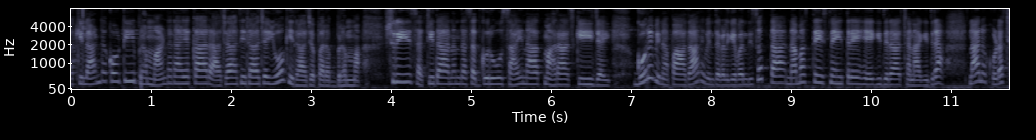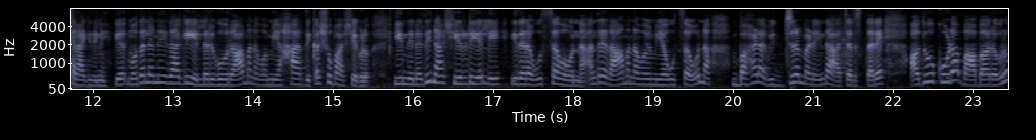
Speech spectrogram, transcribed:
ಅಖಿಲಾಂಡಕೋಟಿ ಬ್ರಹ್ಮಾಂಡ ನಾಯಕ ರಾಜಾಧಿರಾಜ ಯೋಗಿ ರಾಜ ಪರಬ್ರಹ್ಮ. ಶ್ರೀ ಸಚ್ಚಿದಾನಂದ ಸದ್ಗುರು ಸಾಯಿನಾಥ್ ಮಹಾರಾಜ್ ಕಿ ಜೈ. ಗುರುವಿನ ಪಾದಾರವಿಂದಗಳಿಗೆ ವಂದಿಸುತ್ತಾ, ನಮಸ್ತೆ ಸ್ನೇಹಿತರೆ, ಹೇಗಿದ್ದೀರಾ? ಚೆನ್ನಾಗಿದ್ದೀರಾ? ನಾನು ಕೂಡ ಚೆನ್ನಾಗಿದ್ದೀನಿ. ಮೊದಲನೆಯದಾಗಿ ಎಲ್ಲರಿಗೂ ರಾಮನವಮಿಯ ಹಾರ್ದಿಕ ಶುಭಾಶಯಗಳು. ಇಂದಿನ ದಿನ ಶಿರಡಿಯಲ್ಲಿ ಇದರ ಉತ್ಸವವನ್ನು, ಅಂದರೆ ರಾಮನವಮಿಯ ಉತ್ಸವವನ್ನು ಬಹಳ ವಿಜೃಂಭಣೆಯಿಂದ ಆಚರಿಸ್ತಾರೆ. ಅದು ಕೂಡ ಬಾಬಾರವರು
